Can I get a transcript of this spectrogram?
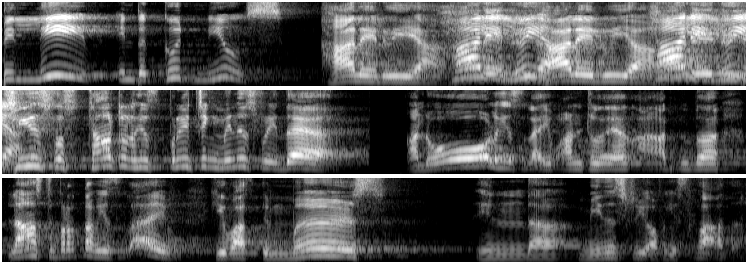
believe in the good news. Hallelujah. Hallelujah. Hallelujah. Hallelujah. Jesus started his preaching ministry there. And all his life, until the, last breath of his life, he was immersed in the ministry of his Father,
